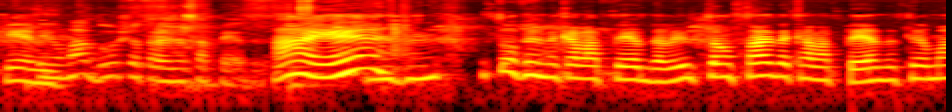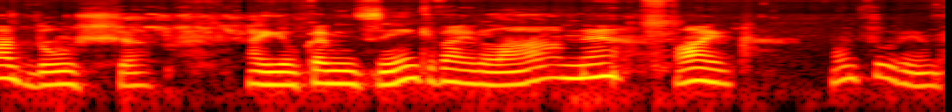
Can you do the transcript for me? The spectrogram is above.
Que, Tem uma ducha atrás dessa pedra. Ah, é? Eu tô vendo aquela pedra ali. Então, sai daquela pedra, tem uma ducha. Aí o caminhozinho que vai lá, né? Olha, muito lindo.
